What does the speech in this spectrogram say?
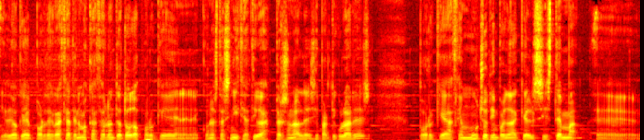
Yo digo que por desgracia tenemos que hacerlo entre todos porque con estas iniciativas personales y particulares, porque hace mucho tiempo ya que el sistema, eh,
